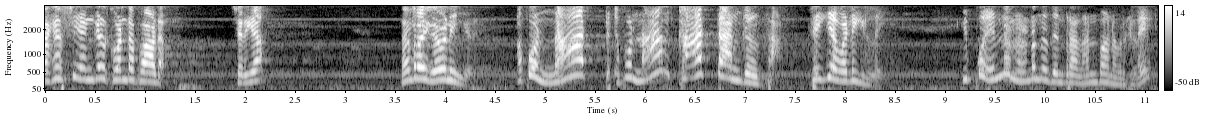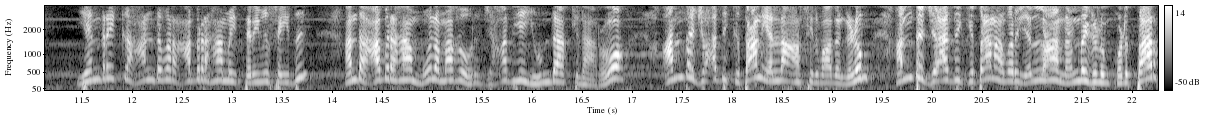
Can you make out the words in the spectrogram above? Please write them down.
ரகசியங்கள் கொண்ட பாடம். சரியா? நன்றாக கவனிங்க. அப்போ நாட்டு இப்போ நாம் காட்டான்கள் தான். செய்ய வழி இல்லை. இப்போ என்ன நடந்தது என்றால் அன்பானவர்களே என்றைக்கு ஆண்டவர் ஆபிரகாமை தெரிவு செய்து அந்த ஆபிரகாம் மூலமாக ஒரு ஜாதியை உண்டாக்கினாரோ அந்த ஜாதிக்கு தான் எல்லா ஆசீர்வாதங்களும் அந்த ஜாதிக்கு தான் அவர் எல்லா நன்மைகளும் கொடுத்தார்.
